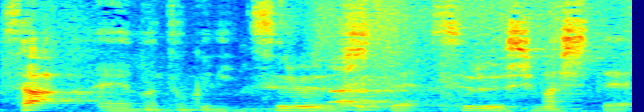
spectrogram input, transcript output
さあ、えーまあ、特にスルーしてスルーしまして。はい。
